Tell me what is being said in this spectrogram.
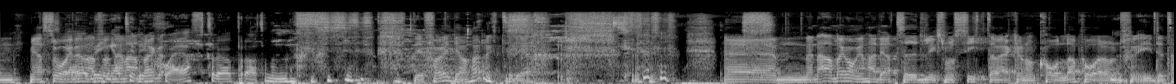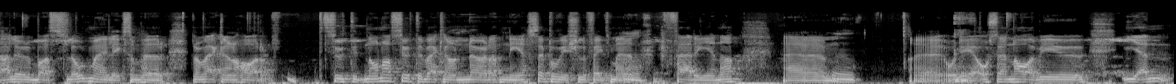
men jag såg den, Jag alltså, ringa den till andra din chef tror jag och prata med. Det får jag, jag har rätt till det. Ehm, Men andra gången hade jag tid liksom att sitta verkligen och kolla på dem i detalj. Och det bara slog mig liksom hur de verkligen har suttit, någon har suttit verkligen och nördat ner sig på visual effects med färgerna. Ehm, eh, Och, det, och sen har vi ju igen,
